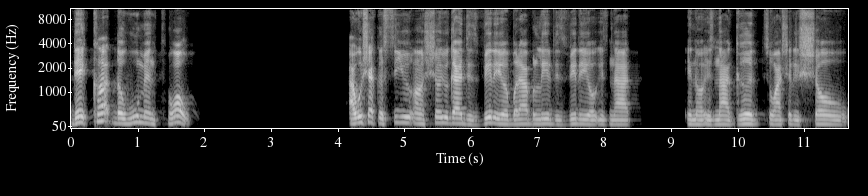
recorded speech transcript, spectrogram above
They cut the woman throat. I wish i could see you uh, show you guys this video but i believe this video is not you know is not good to actually show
